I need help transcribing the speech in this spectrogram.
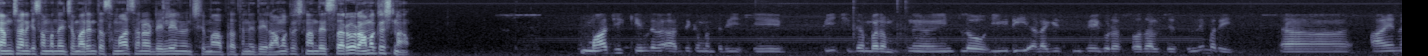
అంశానికి సంబంధించి మరింత సమాచారం ఢిల్లీ నుంచి మా ప్రతినిధి రామకృష్ణ అందిస్తారు. రామకృష్ణ. మాజీ కేంద్ర ఆర్థిక మంత్రి ఏ పి చిదంబరం ఇంట్లో ఈడీ అలాగే సిబిఐ కూడా సోదాలు చేస్తుంది. మరి ఆయన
